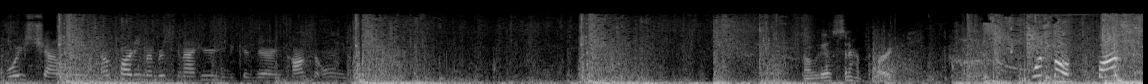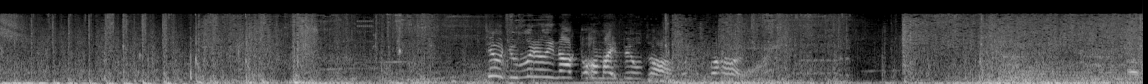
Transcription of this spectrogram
Voice channel. Some party members cannot hear you because they're in console only. Nobody else in our party. What the fuck? Dude, you literally knocked all my builds off. What the fuck? Oh.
